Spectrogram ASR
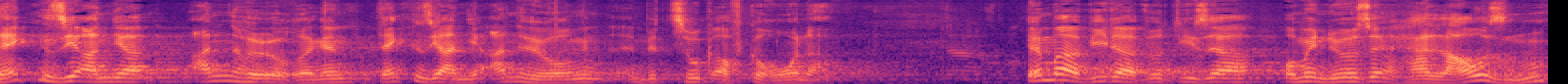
Denken Sie an die Anhörungen, denken Sie an die Anhörungen in Bezug auf Corona. Immer wieder wird dieser ominöse Herr Lausen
